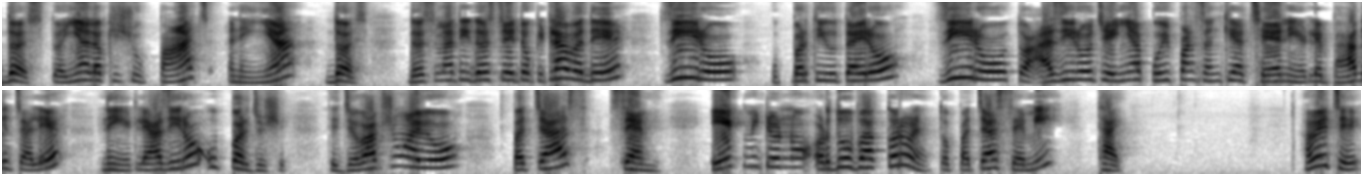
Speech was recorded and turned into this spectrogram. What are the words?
દસ. તો અહીંયા લખીશું પાંચ અને અહીંયા દસ. દસમાંથી દસ જાય તો કેટલા વધે? ઝીરો. ઉપરથી ઉતાર્યો. ઝીરો. તો આ ઝીરો છે, અહીંયા કોઈ પણ સંખ્યા છે નહીં, એટલે ભાગ ચાલે નહીં, એટલે આ ઝીરો ઉપર જશે. તે જવાબ શું આવ્યો? પચાસ સેમી. એક મીટરનો અડધો ભાગ કરો ને, તો પચાસ સેમી થાય. હવે છે,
